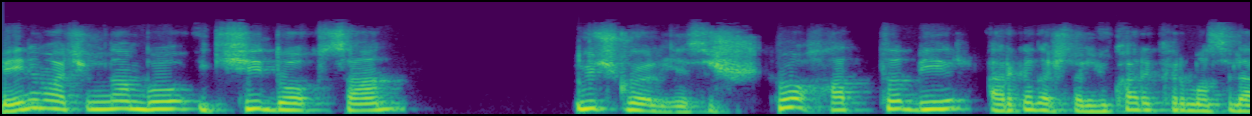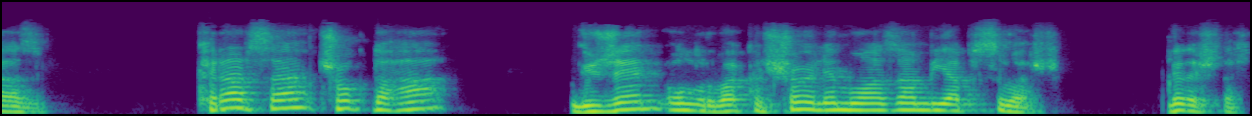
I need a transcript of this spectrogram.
benim açımdan bu 2.90 3 bölgesi şu hattı bir arkadaşlar yukarı kırması lazım. Kırarsa çok daha güzel olur. Bakın şöyle muazzam bir yapısı var. Arkadaşlar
